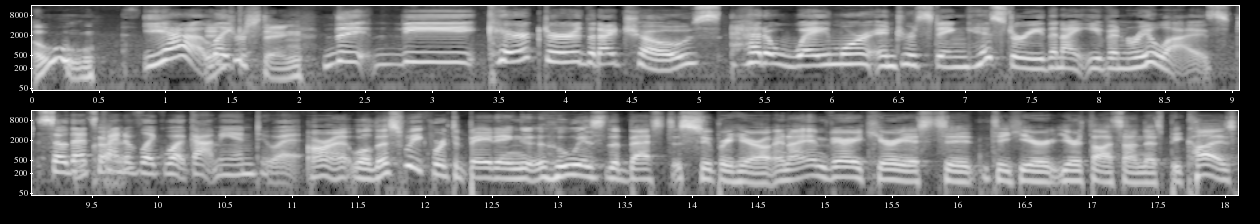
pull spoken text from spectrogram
Oh, Yeah, like interesting. the the character that I chose had a way more interesting history than I even realized. So that's Okay. kind of like what got me into it. All right. Well, this week we're debating who is the best superhero, and I am very curious to to hear your thoughts on this because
